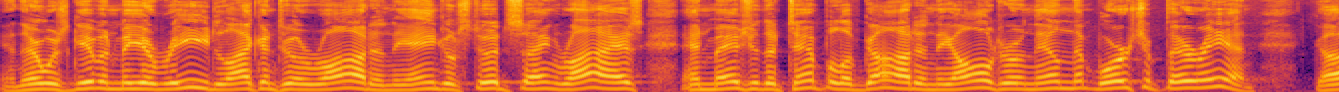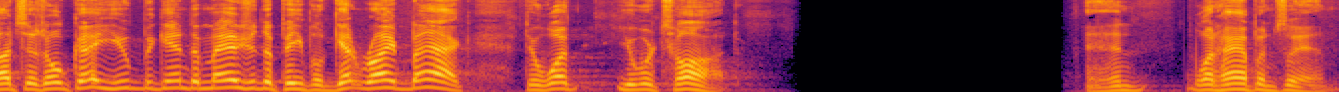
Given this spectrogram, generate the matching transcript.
And there was given me a reed like unto a rod, and the angel stood, saying, Rise and measure the temple of God and the altar and them that worship therein. God says, Okay, you begin to measure the people. Get right back to what you were taught. And what happens then?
